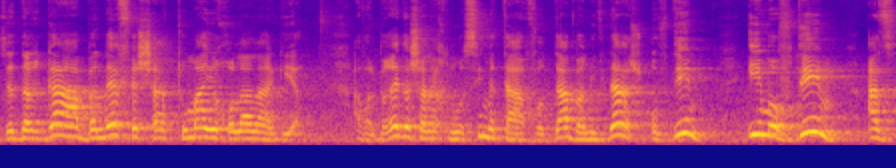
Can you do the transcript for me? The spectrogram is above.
זה דרגה בנפש שהטומאה יכולה להגיע. אבל ברגע שאנחנו עושים את העבודה במקדש, עובדים, אם עובדים, אז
